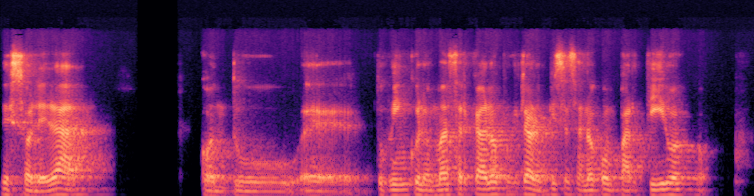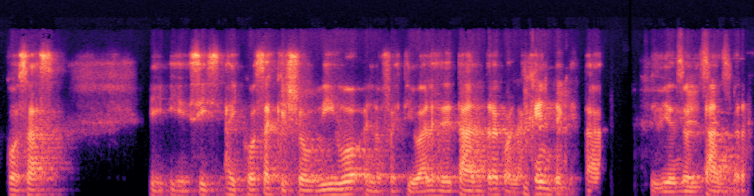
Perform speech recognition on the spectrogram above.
de soledad con eh, tus vínculos más cercanos, porque claro, empiezas a no compartir cosas y, sí, hay cosas que yo vivo en los festivales de Tantra con la gente que está viviendo el Tantra.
